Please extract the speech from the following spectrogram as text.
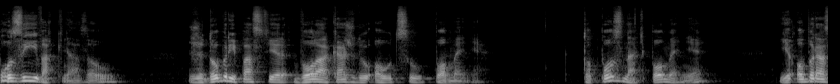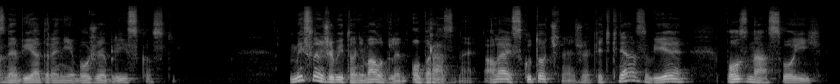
pozýva kňazov, že dobrý pastier volá každú ovcu po mene. To poznať po mene je obrazné vyjadrenie Božej blízkosti. Myslím, že by to nemalo byť len obrazné, ale aj skutočné, že keď kňaz vie, pozná svojich,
